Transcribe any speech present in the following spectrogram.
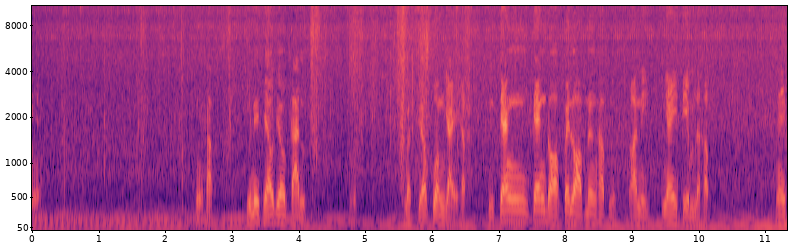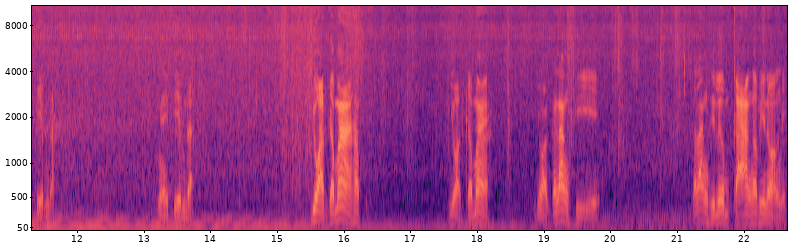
นี่นี่ครับอยู่ในแถวเดียวกันมะเขือพวงใหญ่ครับนี่แตงแตงดอกไปรอบนึงครับนี่ตอนนี้ใหญ่เต็มแล้วครับใหญ่เต็มละใหญ่เต็มละยอดกระมาครับ ยอดกระมายอดกระลังสีกระลังสีเริ่มกลางครับพี่น้องนี่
